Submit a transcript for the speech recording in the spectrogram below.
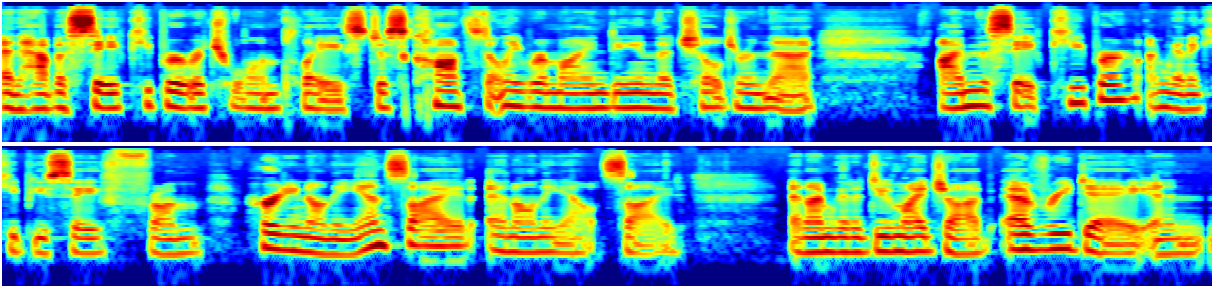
and have a safekeeper ritual in place, just constantly reminding the children that I'm the safekeeper. I'm going to keep you safe from hurting on the inside and on the outside. And I'm going to do my job every day in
